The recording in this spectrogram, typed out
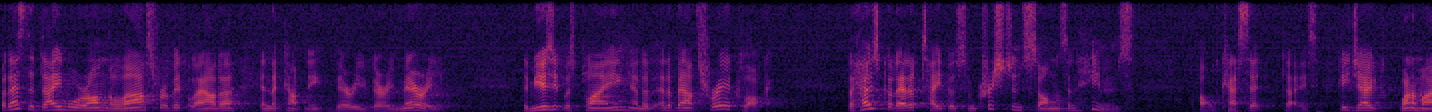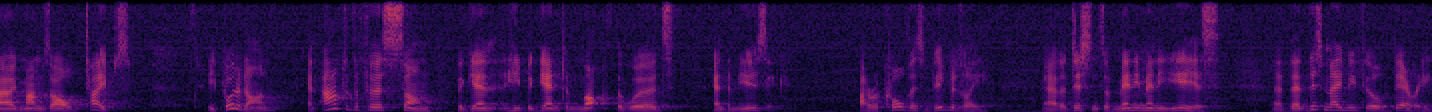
But as the day wore on, the laughs were a bit louder and the company very, very merry. The music was playing, and at about three o'clock, the host got out a tape of some Christian songs and hymns old cassette days. He joked one of my mum's old tapes. He put it on, and after the first song, began, he began to mock the words and the music. I recall this vividly at a distance of many, many years, uh, that this made me feel very,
